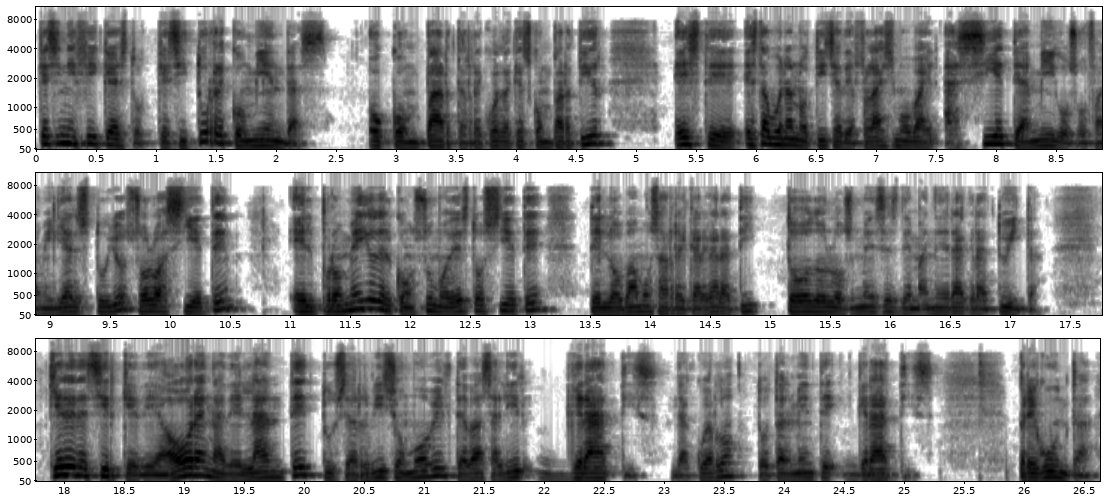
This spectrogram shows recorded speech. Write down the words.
¿Qué significa esto? Que si tú recomiendas o compartes, recuerda que es compartir, este, esta buena noticia de Flash Mobile a siete amigos o familiares tuyos, solo a siete, el promedio del consumo de estos siete te lo vamos a recargar a ti todos los meses de manera gratuita. Quiere decir que de ahora en adelante tu servicio móvil te va a salir gratis, ¿de acuerdo? Totalmente gratis. Pregunta,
